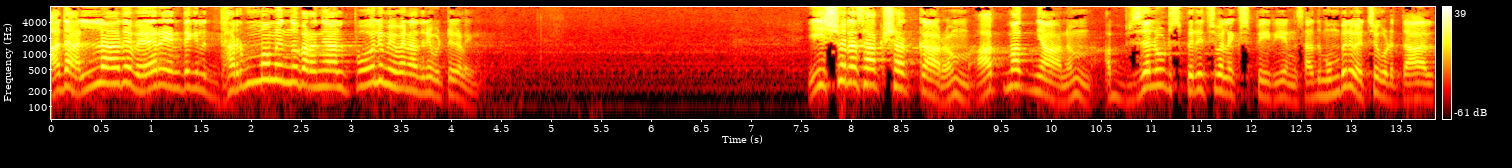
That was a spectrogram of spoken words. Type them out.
അതല്ലാതെ വേറെ എന്തെങ്കിലും ധർമ്മം എന്ന് പറഞ്ഞാൽ പോലും ഇവൻ അതിനെ വിട്ടുകളയും. ഈശ്വര സാക്ഷാത്കാരം ആത്മജ്ഞാനം അബ്സലൂട്ട് സ്പിരിച്വൽ എക്സ്പീരിയൻസ് അത് മുമ്പിൽ വെച്ചു കൊടുത്താൽ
